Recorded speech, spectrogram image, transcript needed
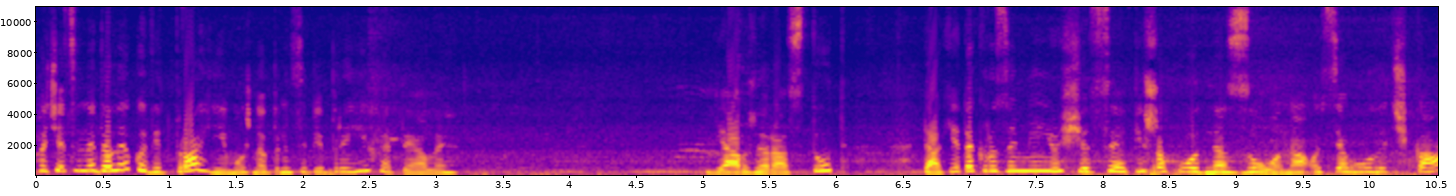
Хоча це недалеко від Праги, можна, в принципі, приїхати, але я вже раз тут. Так, я так розумію, що це пішохідна зона, оця вуличка.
